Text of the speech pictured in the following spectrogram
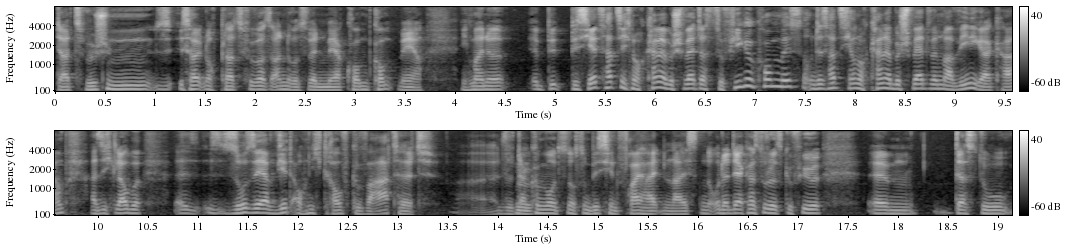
dazwischen ist halt noch Platz für was anderes. Wenn mehr kommt, kommt mehr. Ich meine, äh, bis jetzt hat sich noch keiner beschwert, dass zu viel gekommen ist. Und es hat sich auch noch keiner beschwert, wenn mal weniger kam. Also ich glaube, äh, so sehr wird auch nicht drauf gewartet. Also da Hm. können wir uns noch so ein bisschen Freiheiten leisten. Oder Dirk, hast du das Gefühl, ähm, dass du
